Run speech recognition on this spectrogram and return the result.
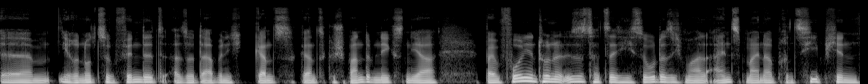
ähm, ihre Nutzung findet. Also da bin ich ganz, ganz gespannt im nächsten Jahr. Beim Folientunnel ist es tatsächlich so, dass ich mal eins meiner Prinzipien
